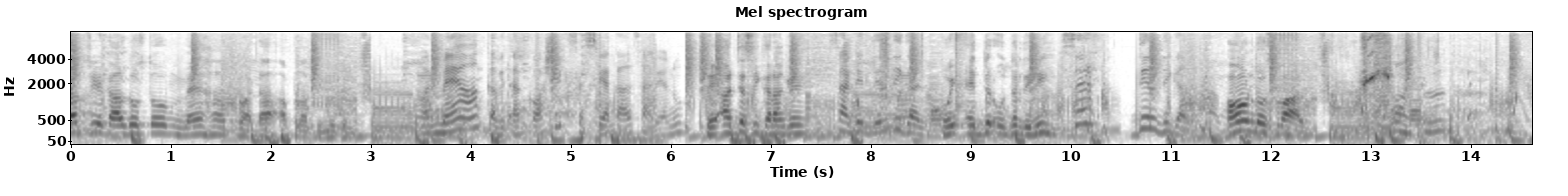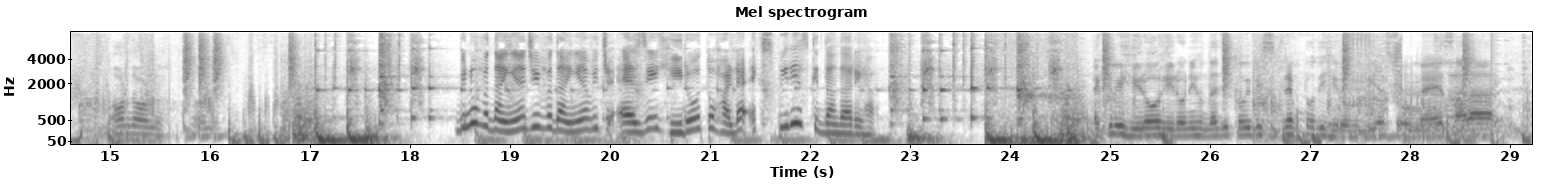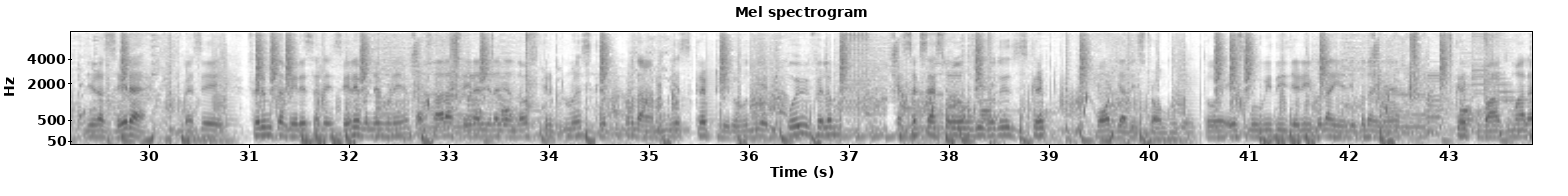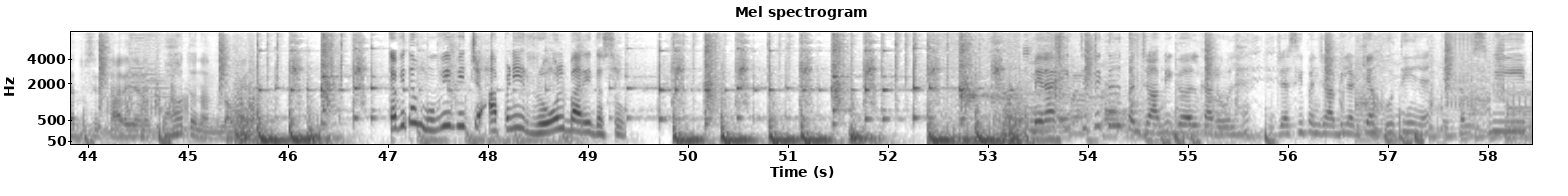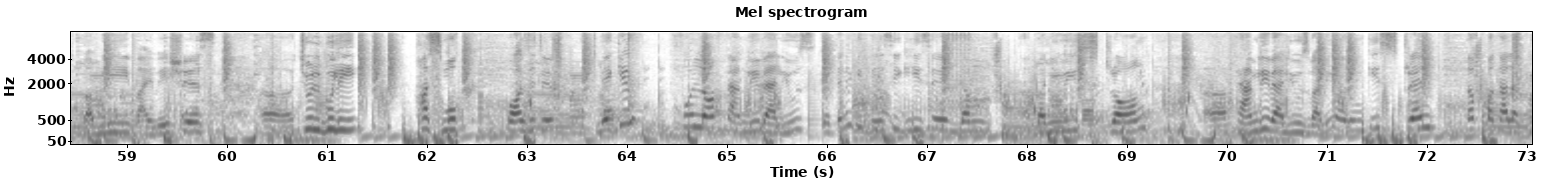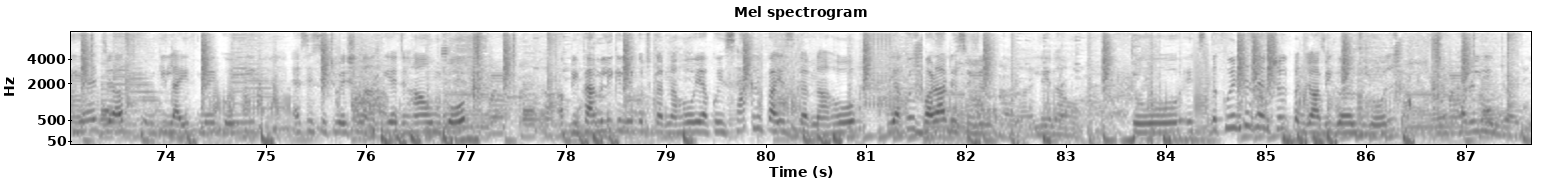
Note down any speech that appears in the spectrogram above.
ਸਤਿ ਸ਼੍ਰੀ ਅਕਾਲ ਦੋਸਤੋ ਮੈਂ ਹਾਂ ਤੁਹਾਡਾ ਆਪਣਾ ਬਿੰਨੂ ਢਿੱਲੋਂ ਔਰ ਮੈਂ ਆ ਕਵਿਤਾ ਕੌਸ਼ਿਕ ਸਤਿ ਸ਼੍ਰੀ ਅਕਾਲ ਸਾਰਿਆਂ ਨੂੰ। ਤੇ ਅੱਜ ਅਸੀਂ ਕਰਾਂਗੇ ਸਾਡੇ ਦਿਲ ਦੀ ਗੱਲ। ਕੋਈ ਇੱਧਰ ਉੱਧਰ ਦੀ ਨਹੀਂ। ਸਿਰਫ ਦਿਲ ਦੀ ਗੱਲ। ਆਉਣ ਦੋ ਸਵਾਲ। ਆਉਣ ਦੋ ਆਉਣ ਦੋ ਬਿਨੂ ਵਧਾਈਆਂ ਜੀ ਵਧਾਈਆਂ ਵਿੱਚ ਐਜ਼ ਅ ਹੀਰੋ ਤੁਹਾਡਾ ਐਕਸਪੀਰੀਅੰਸ ਕਿਦਾਂ ਦਾ ਰਿਹਾ? ਐਕਚੁਅਲੀ ਹੀਰੋ ਹੀਰੋ ਨਹੀਂ ਹੁੰਦਾ ਜੀ ਕੋਈ ਵੀ ਸਕ੍ਰਿਪਟ ਉਹਦੀ ਹੀਰੋ ਹੁੰਦੀ ਹੈ ਸੋ ਮੈਂ ਸਾਰਾ ਜਿਹੜਾ ਸਿਹਰਾ ਹੈ ਵੈਸੇ ਫਿਲਮ ਤਾਂ ਮੇਰੇ ਸਾਰੇ ਸਿਹਰੇ ਬੰਨੇ ਹੋਣੇ ਆ ਪਰ ਸਾਰਾ ਸਿਹਰਾ ਜਿਹੜਾ ਜਾਂਦਾ ਉਹ ਸਕ੍ਰਿਪਟ ਨੂੰ ਹੈ ਸਕ੍ਰਿਪਟ ਪ੍ਰਧਾਨ ਹੁੰਦੀ ਹੈ ਸਕ੍ਰਿਪਟ ਹੀਰੋ ਹੁੰਦੀ ਹੈ ਕੋਈ ਵੀ ਫਿਲਮ ਸਕਸੈਸ ਉਦੋਂ ਹੁੰਦੀ ਹੈ ਜਦੋਂ ਉਹਦੀ ਸਕ੍ਰਿਪਟ ਬਹੁਤ ਜ਼ਿਆਦਾ ਸਟਰੋਂਗ ਹੋ ਜਾਏ ਤੋਂ ਇਸ ਮੂਵੀ ਦੀ ਜਿਹੜੀ ਵਧਾਈਆਂ ਜੀ ਵਧਾਈਆਂ ਸਕ੍ਰਿਪਟ ਬਾ ਕਮਾਲ ਹੈ ਤੁਸੀਂ ਸਾਰੇ ਜਣੇ ਬਹੁਤ ਆਨੰਦ ਲਓਗੇ ਕਵਿਤਾ ਮੂਵੀ ਵਿੱਚ ਆਪਣੇ ਰੋਲ ਬਾਰੇ ਦੱਸੋ मेरा एक टिपिकल पंजाबी गर्ल का रोल है जैसी पंजाबी लड़कियाँ होती हैं, एकदम स्वीट बबली बाइवेशियस चुलबुली, हंसमुख पॉजिटिव लेकिन फुल ऑफ़ फैमिली वैल्यूज़ कहते हैं ना कि देसी घी से एकदम बनी हुई स्ट्रॉन्ग फैमिली वैल्यूज़ वाली और उनकी स्ट्रेंथ तब पता लगती है जब उनकी लाइफ में कोई ऐसी सिचुएशन आती है जहाँ उनको अपनी फैमिली के लिए कुछ करना हो या कोई सैक्रिफाइस करना हो या कोई बड़ा डिसीज़न लेना हो। तो it's the quintessential Punjabi girls role thoroughly enjoy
